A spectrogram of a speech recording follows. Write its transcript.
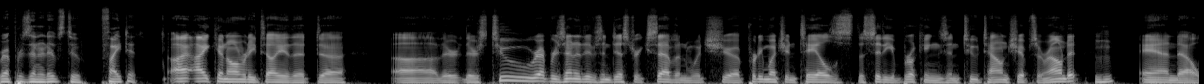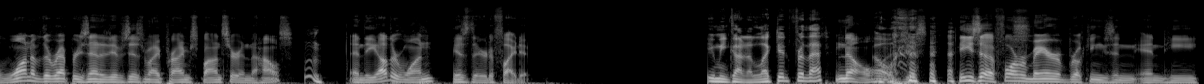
representatives to fight it? I, I can already tell you that uh, uh, there there's two representatives in District Seven, which uh, pretty much entails the city of Brookings and two townships around it. Mhm. And uh, one of the representatives is my prime sponsor in the House, Hmm. and the other one is there to fight it. You mean got elected for that? No, Oh. just he's a former mayor of Brookings, and and he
